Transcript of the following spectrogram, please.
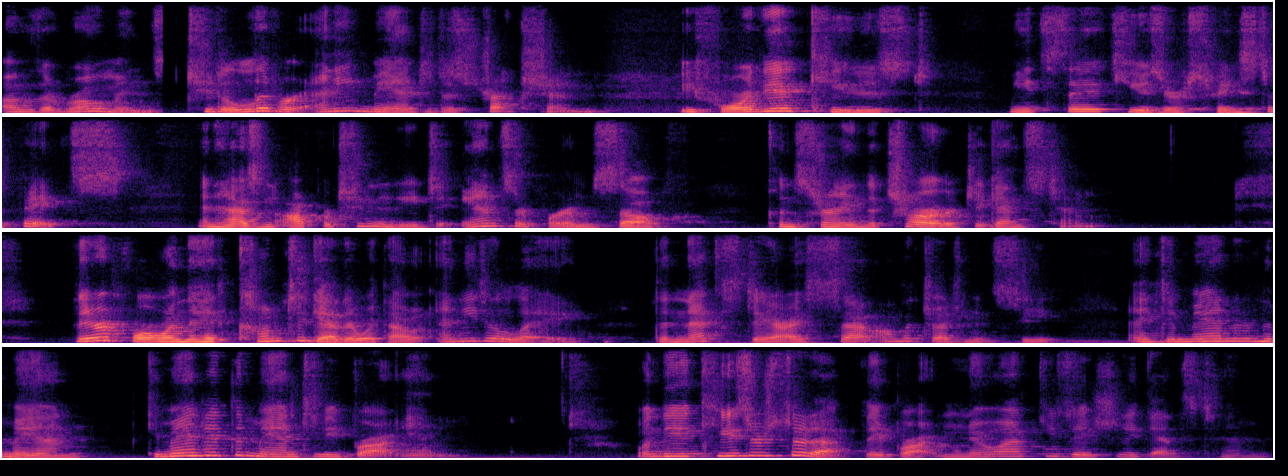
of the Romans to deliver any man to destruction before the accused meets the accusers face to face and has an opportunity to answer for himself concerning the charge against him. Therefore, when they had come together without any delay, the next day I sat on the judgment seat and commanded the man commanded the man to be brought in. When the accuser stood up, they brought no accusation against him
